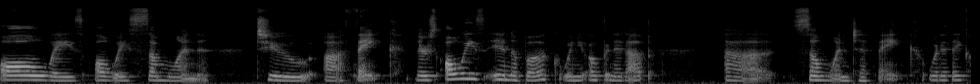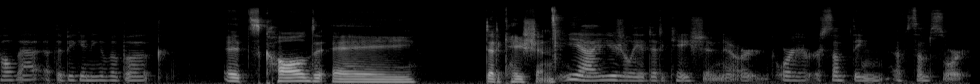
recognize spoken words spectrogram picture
always, always someone to uh, thank. There's always in a book when you open it up uh, someone to thank. What do they call that at the beginning of a book? It's called a dedication. Yeah, usually a dedication or or something of some sort.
